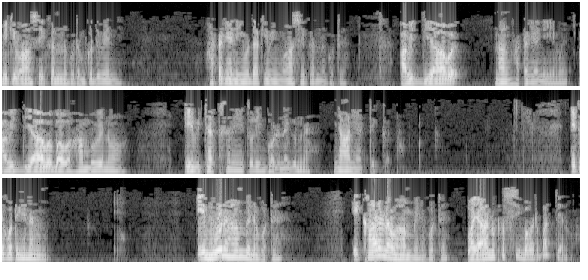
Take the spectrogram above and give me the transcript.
මේකේ වාසය කරනකොට මොකද වෙන්නේ? හට ගැනීම දකිමින් වාසය කරනකොට අවිද්‍යාව නම් හට ගැනීම අවිද්‍යාව බව හම්බ වෙනවා. ඒ විචක්ෂණයේ තුලින් ගොඩ නැගුණ ඥානියත් එක්ක. එතකොට එහෙනම් ඒ නුවණ හම්බ වෙනකොට ඒ කාරණාව හම්බ වෙනකොට වයානුපස්සී බවටපත් වෙනවා.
